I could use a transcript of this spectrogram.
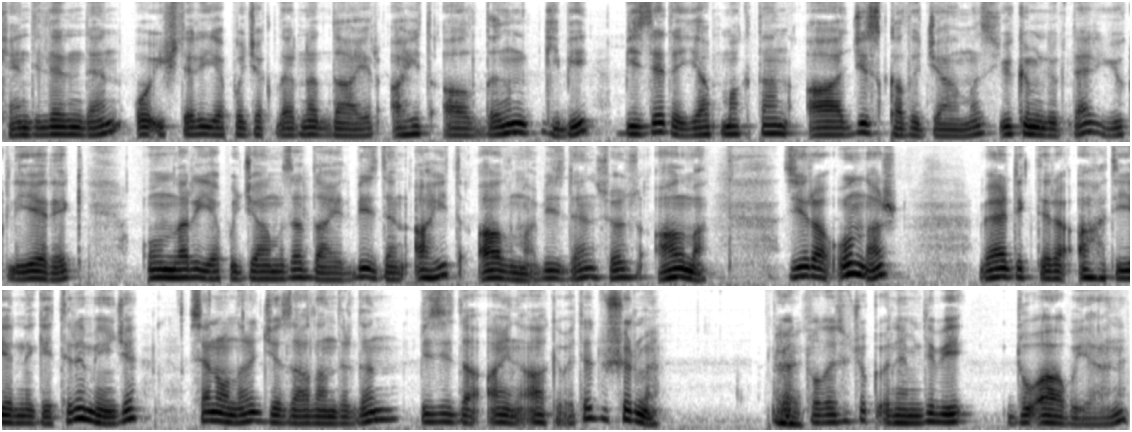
kendilerinden o işleri yapacaklarına dair ahit aldığın gibi bize de yapmaktan aciz kalacağımız yükümlülükler yükleyerek onları yapacağımıza dair bizden ahit alma, bizden söz alma. Zira onlar verdikleri ahdi yerine getiremeyince sen onları cezalandırdın, bizi de aynı akıbete düşürme. Evet. Evet. dolayısıyla çok önemli bir dua bu yani.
